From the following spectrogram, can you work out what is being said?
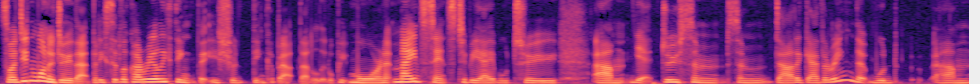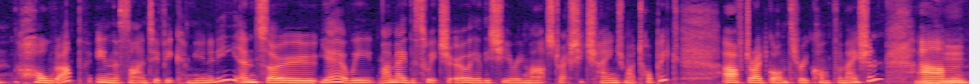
so I didn't want to do that. But he said, Look, I really think that you should think about that a little bit more. And it made sense to be able to, um, yeah, do some, some data gathering that would um, hold up in the scientific community. And so, yeah, we I made the switch earlier this year in March to actually change my topic after I'd gone through confirmation. Mm-hmm. Um,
